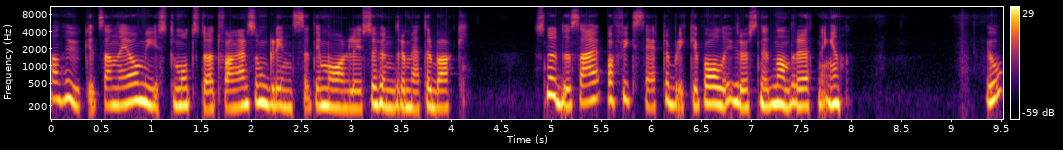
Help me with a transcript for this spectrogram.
Han huket seg ned og myste mot støtfangeren som glinset i morgenlyset hundre meter bak. Snudde seg og fikserte blikket på oljegrusen i den andre retningen. Jo,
